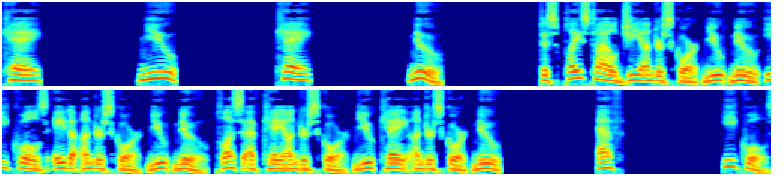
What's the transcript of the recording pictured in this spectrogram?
k mu k nu. Display style g underscore mu nu equals eta underscore mu nu plus fk underscore mu k underscore nu f equals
